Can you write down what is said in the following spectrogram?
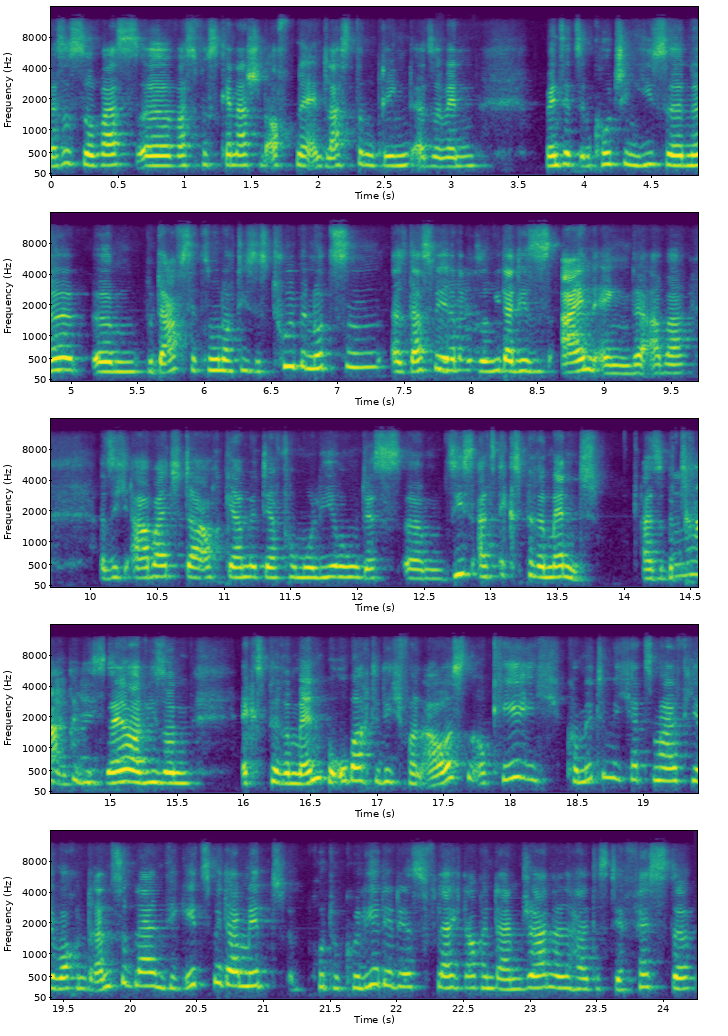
Das ist so was, äh, was für Scanner schon oft eine Entlastung bringt. Also wenn wenn es jetzt im Coaching hieße, ne, ähm, du darfst jetzt nur noch dieses Tool benutzen, also das wäre dann so wieder dieses Einengende. Aber also ich arbeite da auch gern mit der Formulierung des, ähm, sieh es als Experiment. Also mhm, betrachte okay. dich selber wie so ein Experiment, beobachte dich von außen. Okay, ich committe mich jetzt mal vier Wochen dran zu bleiben. Wie geht es mir damit? Protokollier dir das vielleicht auch in deinem Journal, halt es dir feste.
